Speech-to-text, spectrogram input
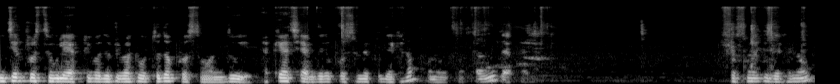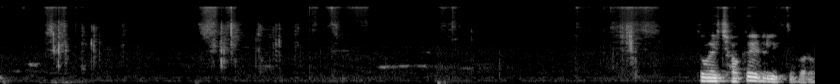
নিচের প্রশ্নগুলি একটি বা দুটি বাক্যে উত্তর দাও প্রশ্নমান দুই। একে আছে, একদিকে প্রশ্ন একটু দেখে নাও, কোনো উত্তরটা আমি দেখাই। প্রশ্ন একটু দেখে নাও। তোমরা এই ছকে এটা লিখতে পারো।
